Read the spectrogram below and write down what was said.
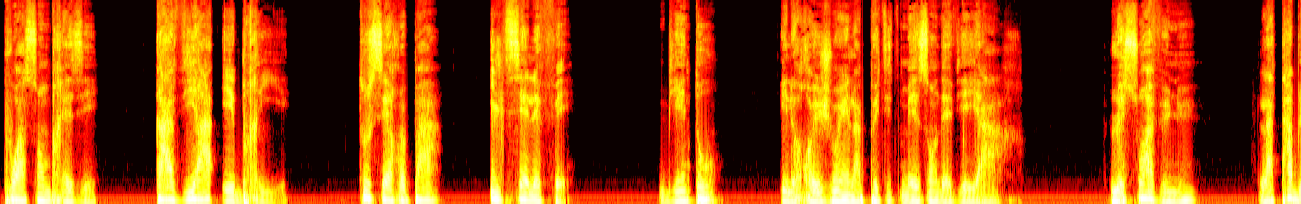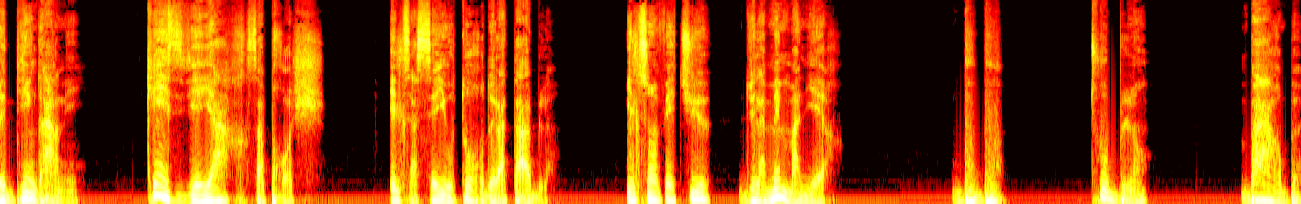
poisson braisé, caviar et. Tous ces repas, il sait les faire. Bientôt, il rejoint la petite maison des vieillards. Le soir venu, la table est bien garnie. Quinze vieillards s'approchent. Ils s'asseyent autour de la table. Ils sont vêtus de la même manière. Boubou, tout blanc, barbe,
